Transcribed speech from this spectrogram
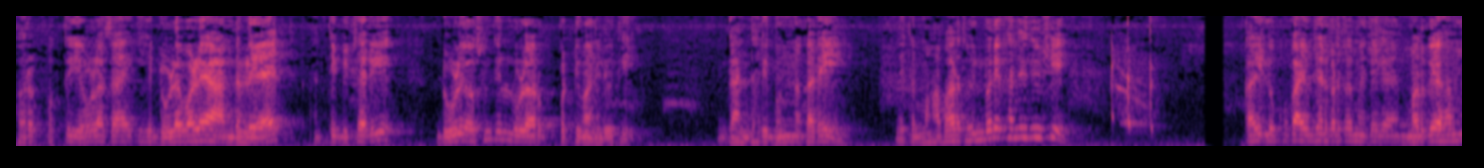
फरक फक्त एवढाच आहे की हे डोळेवाळे आंधळे आहेत आणि ते बिचारी डोळे असून तिने डोळ्यावर पट्टी बांधली होती. गांधारी बनू नका रे नाही तर महाभारत होईन बरे एखाद्या दिवशी. काही लोक काय विचार करतात माहिती काय मर हम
